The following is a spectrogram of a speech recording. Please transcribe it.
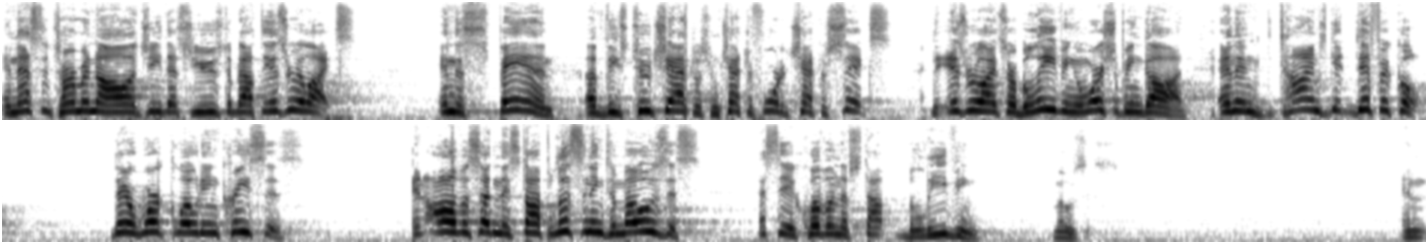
and that's the terminology that's used about the Israelites. In the span of these two chapters, from chapter 4 to chapter 6, the Israelites are believing and worshiping God, and then times get difficult. Their workload increases, and all of a sudden they stop listening to Moses that's the equivalent of stop believing Moses. And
